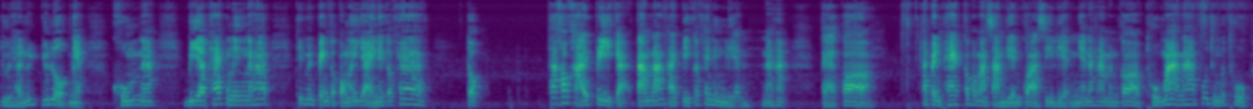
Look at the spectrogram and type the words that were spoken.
อยู่แถวยุโรปเนี่ยคุ้มนะ เบียร์แพ็คหนึ่งนะฮะที่มันเป็นกระป๋องใหญ่ๆเนี่ยก็แค่ตก ถ้าเขาขายปลีกอะตามร้านขายปลีกก็แค่หนึ่งเหรียญนะฮะแต่ก็ถ้าเป็นแพ็คก็ประมาณสามเหรียญกว่าสี่เหรียญเงี้ยนะฮะมันก็ถูกมากนะพูดถึงว่าถูก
